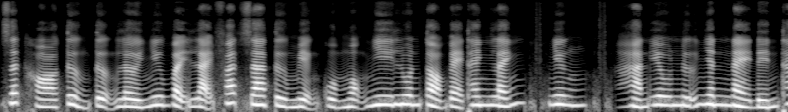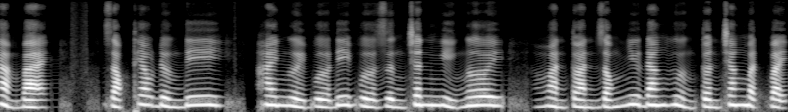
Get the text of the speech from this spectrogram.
rất khó tưởng tượng lời như vậy lại phát ra từ miệng của Mộng Nhi luôn tỏ vẻ thanh lãnh, nhưng hắn yêu nữ nhân này đến thảm bại. Dọc theo đường đi, hai người vừa đi vừa dừng chân nghỉ ngơi, hoàn toàn giống như đang hưởng tuần trăng mật vậy.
